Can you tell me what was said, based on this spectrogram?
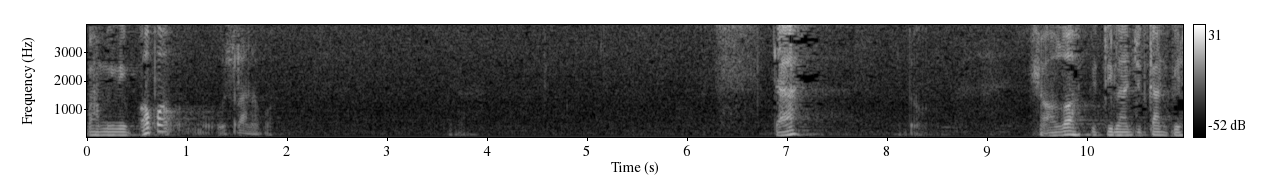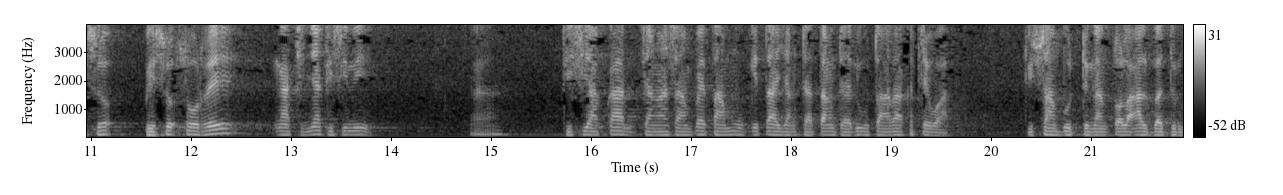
pamili apa usulan apa? Ya. Itu. Insyaallah dilanjutkan besok. Besok sore ngajinya di sini. Ya. Disiapkan jangan sampai tamu kita yang datang dari utara kecewa. Disambut dengan tolak al-badru.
